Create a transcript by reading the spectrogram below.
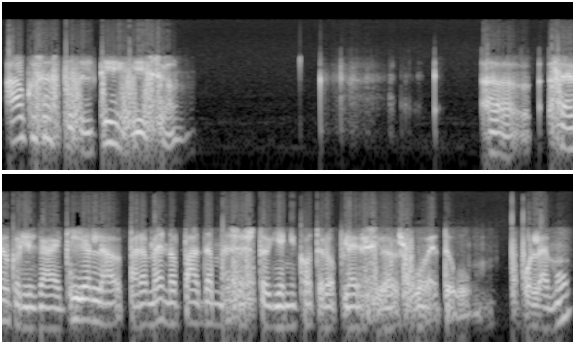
άκουσα στο δελτίο ειδήσεων. Ε, φεύγω λιγάκι αλλά παραμένω πάντα μέσα στο γενικότερο πλαίσιο ας πούμε του, του πολέμου.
